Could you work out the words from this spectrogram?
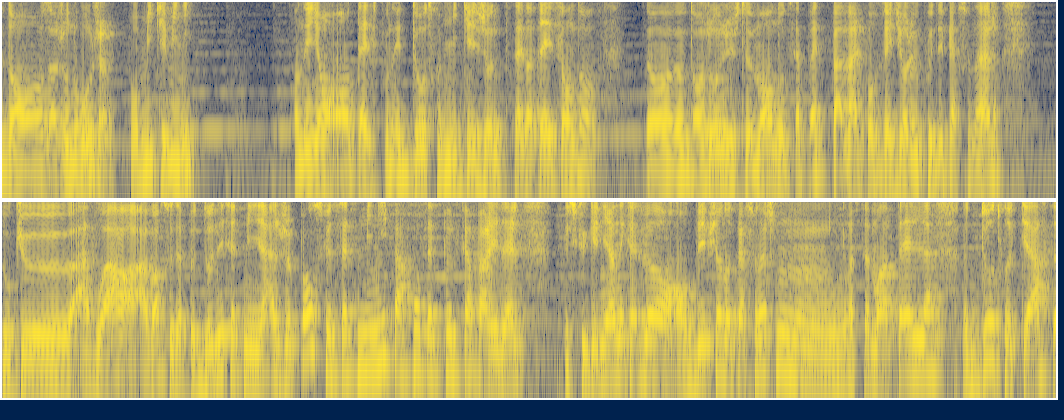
dans un jaune rouge pour Mickey Mini. En ayant en tête qu'on ait d'autres Mickey jaunes très intéressants dans, dans, jaune justement. Donc ça peut être pas mal pour réduire le coût des personnages. Donc euh, à voir, ce que ça peut donner cette mini là. Je pense que cette mini par contre elle peut faire parler d'elle. Puisque gagner un éclat de l'or en défiant notre personnage, hmm, ça me rappelle d'autres cartes.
